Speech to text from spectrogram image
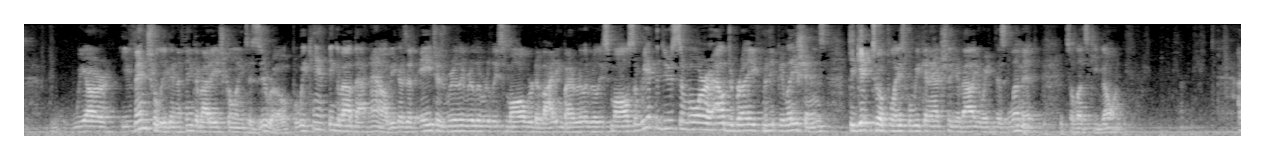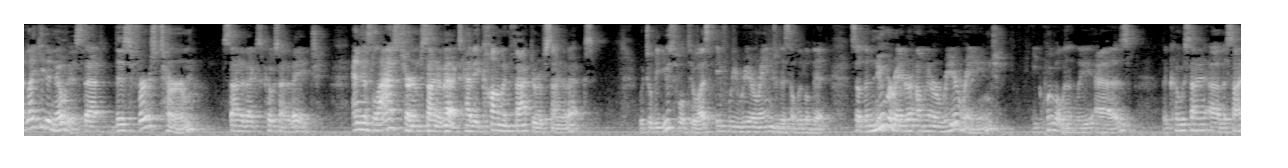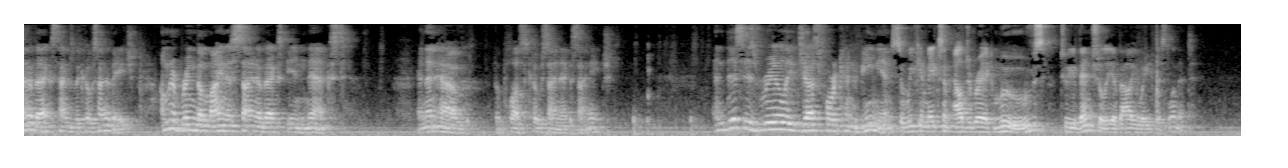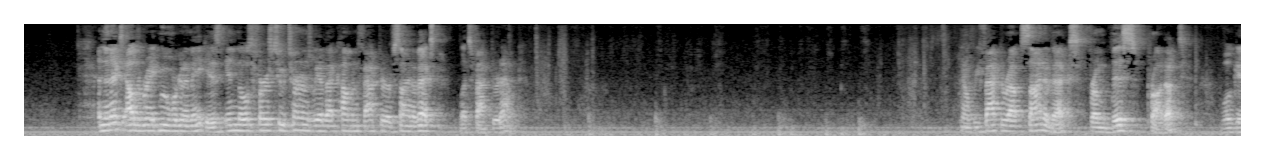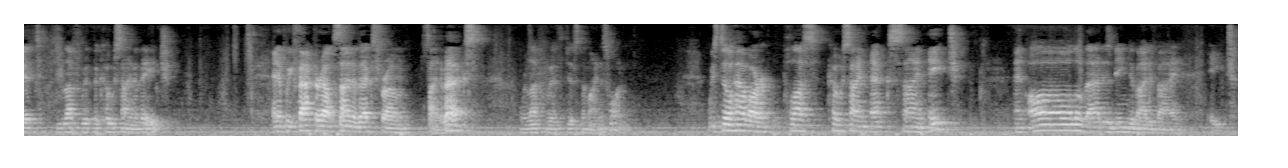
we are eventually going to think about h going to zero, but we can't think about that now because if h is really, really, really small, we're dividing by really, really small. So we have to do some more algebraic manipulations to get to a place where we can actually evaluate this limit. So let's keep going. I'd like you to notice that this first term, sine of x cosine of h, and this last term, sine of x, have a common factor of sine of x, which will be useful to us if we rearrange this a little bit. So the numerator I'm going to rearrange equivalently as the cosine, uh, the sine of x times the cosine of h. I'm going to bring the minus sine of x in next. And then have the plus cosine x sine h. And this is really just for convenience so we can make some algebraic moves to eventually evaluate this limit. And the next algebraic move we're going to make is in those first two terms we have that common factor of sine of x. Let's factor it out. Now if we factor out sine of x from this product, we'll get be left with the cosine of h. And if we factor out sine of x from sine of x, we're left with just the minus 1. We still have our plus cosine x sine h, and all of that is being divided by h.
